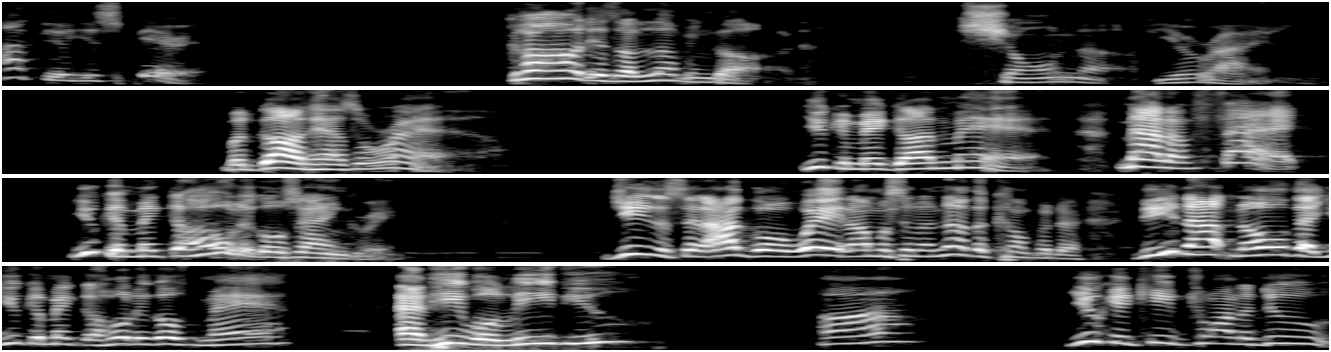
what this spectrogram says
I feel your spirit. God is a loving God. Sure enough, you're right. But God has a wrath. You can make God mad. Matter of fact, you can make the Holy Ghost angry. Jesus said, I'll go away and I'm going to send another comforter. Do you not know that you can make the Holy Ghost mad and he will leave you? Huh? You can keep trying to do,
